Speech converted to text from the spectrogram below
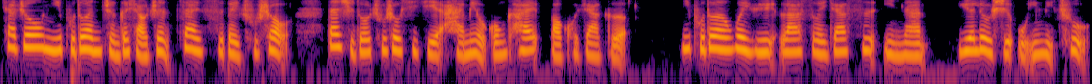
下周尼普顿整个小镇再次被出售，但许多出售细节还没有公开，包括价格。尼普顿位于拉斯维加斯以南约六十五英里处。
